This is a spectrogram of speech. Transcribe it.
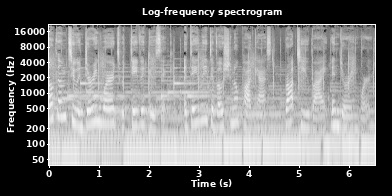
Welcome to Enduring Words with David Guzik, a daily devotional podcast brought to you by Enduring Word.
